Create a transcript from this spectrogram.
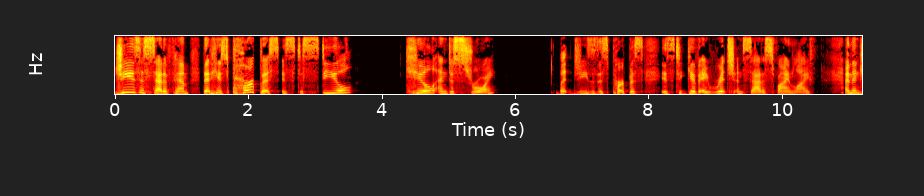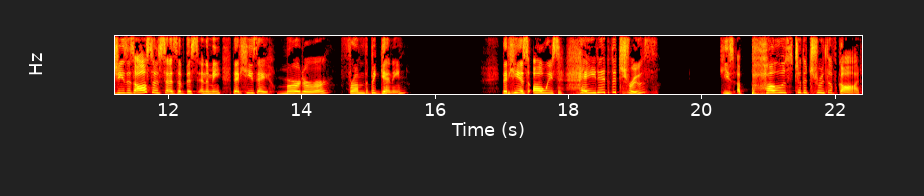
Jesus said of him that his purpose is to steal, kill, and destroy. But Jesus' purpose is to give a rich and satisfying life. And then Jesus also says of this enemy that he's a murderer from the beginning that he has always hated the truth. He's opposed to the truth of God.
